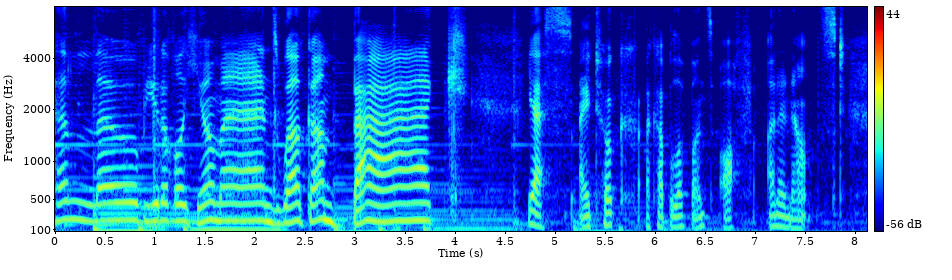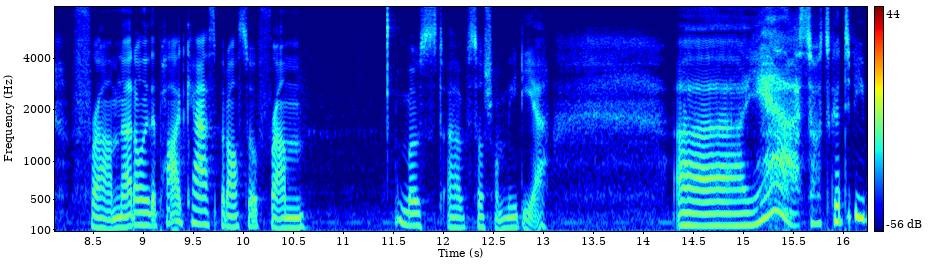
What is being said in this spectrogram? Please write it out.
Hello, beautiful humans. Welcome back. Yes, I took a couple of months off unannounced from not only the podcast, but also from most of social media. Uh, yeah, so it's good to be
